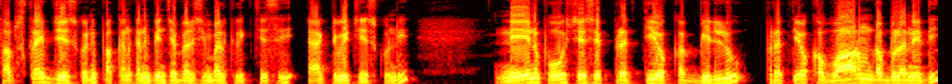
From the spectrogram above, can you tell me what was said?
సబ్స్క్రైబ్ చేసుకొని పక్కన కనిపించే బెల్ సింబల్ క్లిక్ చేసి యాక్టివేట్ చేసుకోండి. నేను పోస్ట్ చేసే ప్రతి ఒక్క బిల్లు ప్రతి ఒక్క వారం డబ్బులు అనేది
